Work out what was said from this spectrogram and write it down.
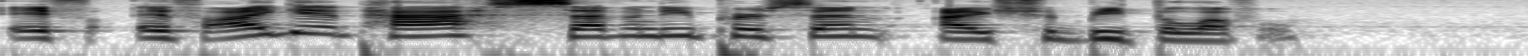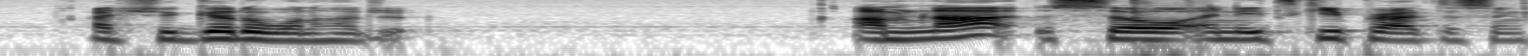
If, if I get past 70%, I should beat the level. I should go to 100. I'm not, so I need to keep practicing.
